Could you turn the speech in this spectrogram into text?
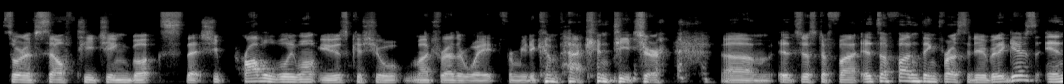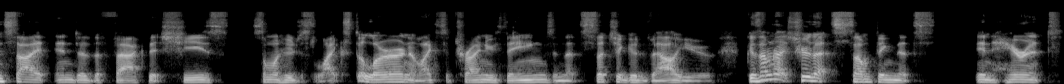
sort of self-teaching books that she probably won't use because she'll much rather wait for me to come back and teach her. um, it's just a fun, it's a fun thing for us to do, but it gives insight into the fact that she's someone who just likes to learn and likes to try new things. And that's such a good value because I'm not sure that's something that's inherent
